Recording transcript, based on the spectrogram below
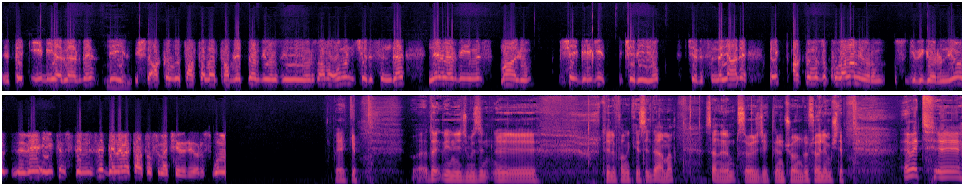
e, pek iyi bir yerlerde değil. İşte akıllı tahtalar, tabletler diyoruz, diyoruz ama onun içerisinde ne verdiğimiz malum bir şey bilgi içeriği yok içerisinde. Yani pek aklımızı kullanamıyoruz gibi görünüyor ve eğitim sistemimizi deneme tahtasına çeviriyoruz. Bunlar Peki. Arada dinleyicimizin e, telefonu kesildi ama sanırım söyleyeceklerin çoğunu da söylemişti. Evet e,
